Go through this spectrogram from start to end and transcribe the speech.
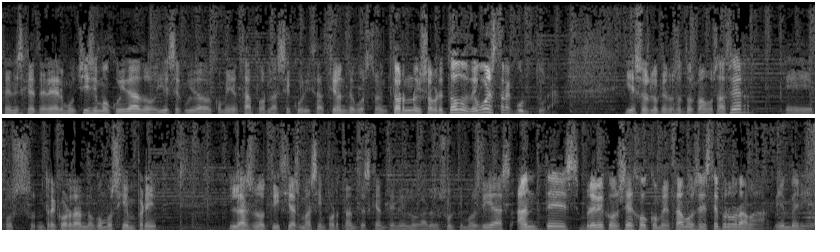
Tenéis que tener muchísimo cuidado y ese cuidado comienza por la securización de vuestro entorno y sobre todo de vuestra cultura. Y eso es lo que nosotros vamos a hacer, eh, pues recordando como siempre las noticias más importantes que han tenido lugar en los últimos días. Antes, breve consejo, comenzamos este programa. Bienvenidos.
